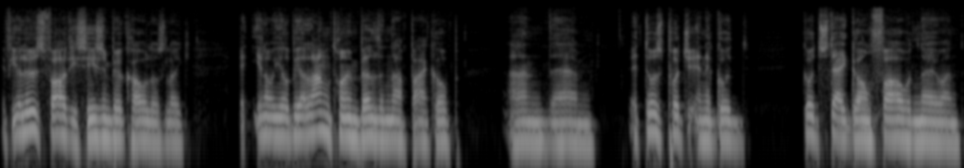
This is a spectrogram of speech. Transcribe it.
If you lose forty season book holders, like you know, you'll be a long time building that back up and um, it does put you in a good good stead going forward now. And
